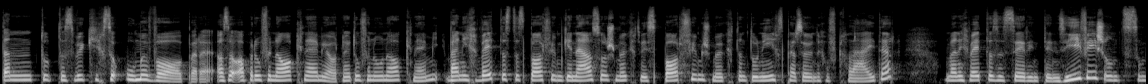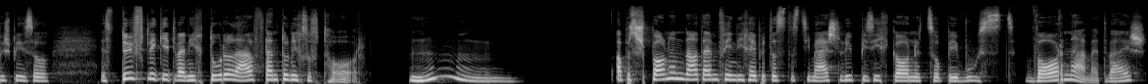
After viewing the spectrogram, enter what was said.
dann tut das wirklich so umwabern. Also, aber auf eine angenehme Art, nicht auf eine unangenehme. Wenn ich will, dass das Parfüm genauso schmeckt, wie das Parfüm schmeckt, dann tue ich es persönlich auf Kleider. Und wenn ich will, dass es sehr intensiv ist und zum Beispiel so ein Düftchen gibt, wenn ich durchlaufe, dann tue ich es auf die Haare. Mm. Aber das Spannende an dem finde ich eben, dass das die meisten Leute bei sich gar nicht so bewusst wahrnehmen, weißt?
